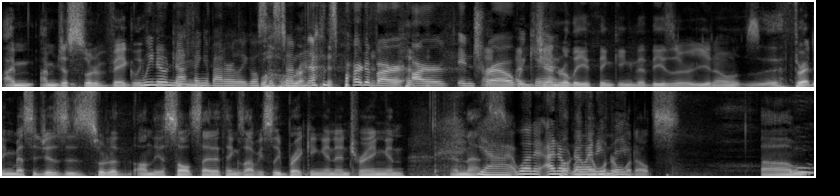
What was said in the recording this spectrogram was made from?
I'm I'm just sort of vaguely. We know thinking- nothing about our legal Well, system. right. That's part of our our intro. we I'm can't. generally thinking that these are, you know, s- threatening messages is sort of on the assault side of things. Obviously, breaking and entering, and and that's yeah. Well, I don't but, know like, anything. I wonder what else. Um,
